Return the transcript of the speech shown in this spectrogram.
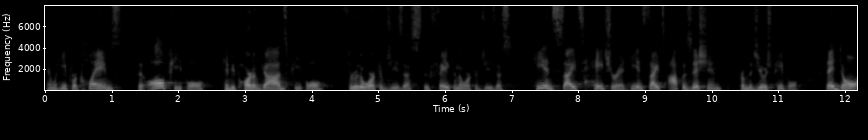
And when he proclaims that all people can be part of God's people through the work of Jesus, through faith in the work of Jesus, he incites hatred, he incites opposition from the Jewish people. They don't,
